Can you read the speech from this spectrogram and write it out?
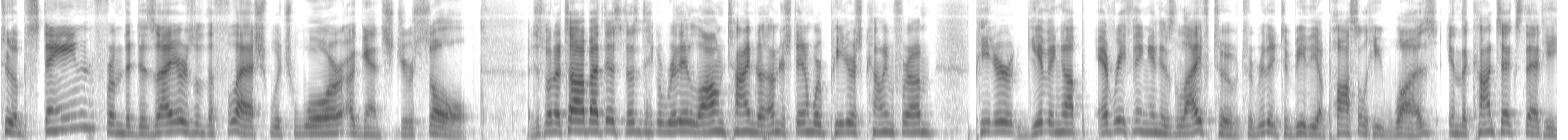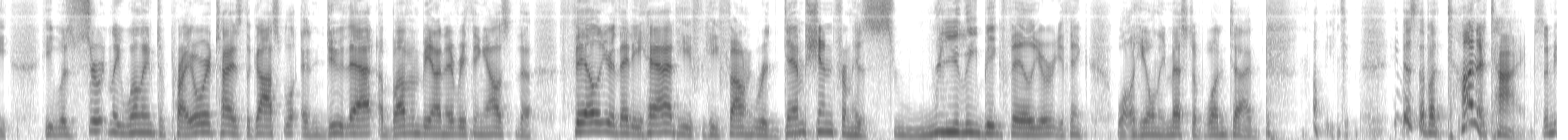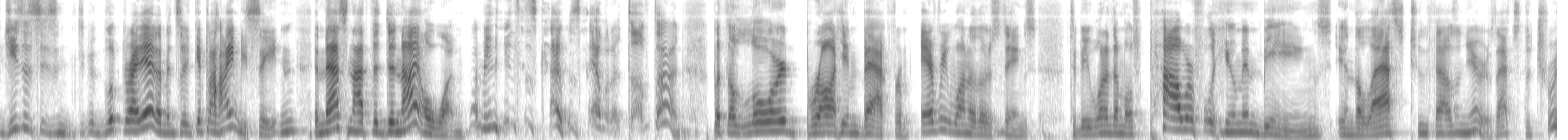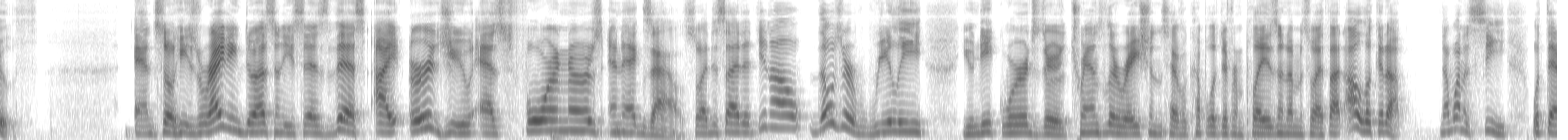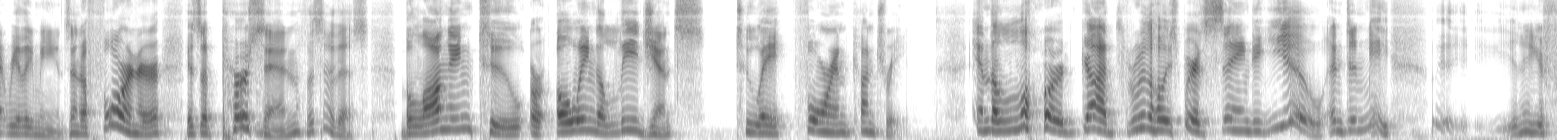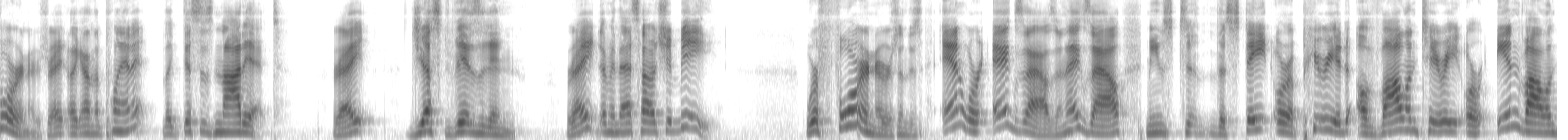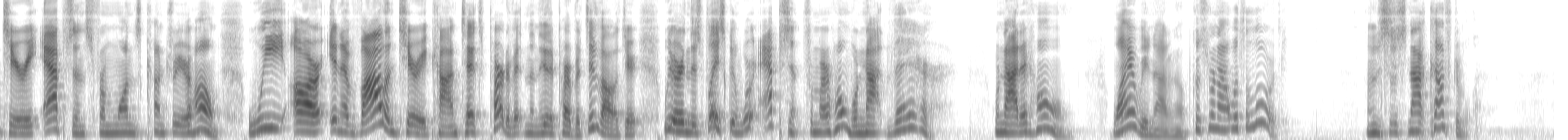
To abstain from the desires of the flesh which war against your soul. I just want to talk about this. It doesn't take a really long time to understand where Peter's coming from. Peter giving up everything in his life to, to really to be the apostle he was, in the context that he he was certainly willing to prioritize the gospel and do that above and beyond everything else. The failure that he had, he he found redemption from his really big failure. You think, well, he only messed up one time. He messed up a ton of times. I mean, Jesus looked right at him and said, Get behind me, Satan. And that's not the denial one. I mean, this guy was having a tough time. But the Lord brought him back from every one of those things to be one of the most powerful human beings in the last 2,000 years. That's the truth. And so he's writing to us and he says this I urge you as foreigners and exiles. So I decided, you know, those are really unique words. Their transliterations have a couple of different plays in them. And so I thought, I'll look it up. I want to see what that really means. And a foreigner is a person, listen to this, belonging to or owing allegiance to a foreign country. And the Lord God, through the Holy Spirit, is saying to you and to me, you know, you're foreigners, right? Like on the planet, like this is not it, right? Just visiting, right? I mean, that's how it should be. We're foreigners in this, and we're exiles. And exile means to the state or a period of voluntary or involuntary absence from one's country or home. We are in a voluntary context, part of it, and then the other part of it's involuntary. We are in this place because we're absent from our home. We're not there. We're not at home. Why are we not at home? Because we're not with the Lord. And it's just not comfortable.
